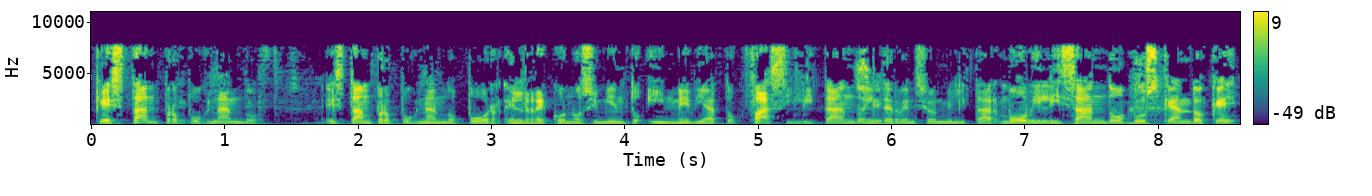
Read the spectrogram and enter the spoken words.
que están propugnando están propugnando por el reconocimiento inmediato, facilitando Sí. intervención militar, movilizando, buscando qué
